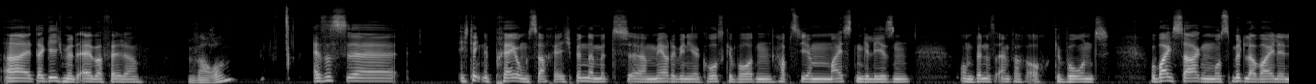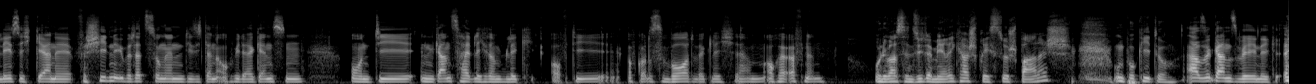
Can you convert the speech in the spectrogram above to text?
Äh, da gehe ich mit Elberfelder. Warum? Es ist, äh, ich denke, eine Prägungssache. Ich bin damit äh, mehr oder weniger groß geworden, habe sie am meisten gelesen und bin es einfach auch gewohnt. Wobei ich sagen muss, mittlerweile lese ich gerne verschiedene Übersetzungen, die sich dann auch wieder ergänzen und die einen ganzheitlicheren Blick auf, die, auf Gottes Wort wirklich ähm, auch eröffnen. Und du warst in Südamerika, sprichst du Spanisch? Un poquito, also ganz wenig.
